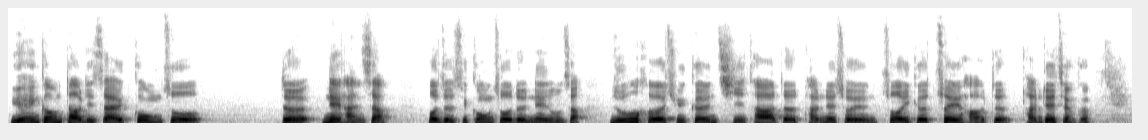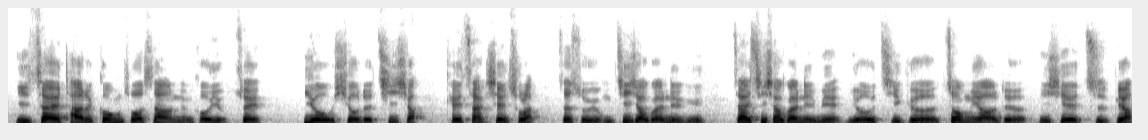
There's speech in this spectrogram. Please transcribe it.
员工到底在工作的内涵上，或者是工作的内容上，如何去跟其他的团队成员做一个最好的团队整合，以在他的工作上能够有最优秀的绩效可以展现出来，这属于我们绩效管理领域。在绩效管理里面有几个重要的一些指标，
